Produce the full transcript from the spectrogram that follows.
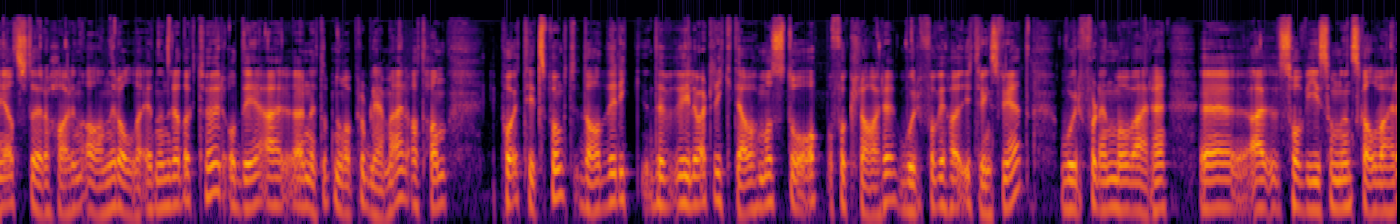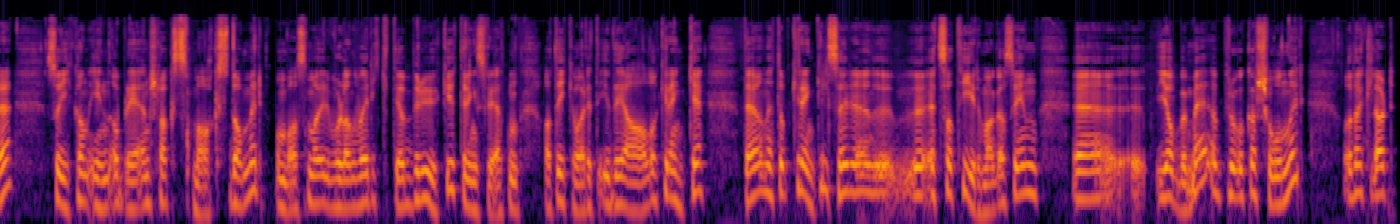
i at Støre har en annen rolle enn en redaktør. og Det er, er nettopp noe av problemet her. at han på et tidspunkt da det, det ville vært riktig av ham å stå opp og forklare hvorfor vi har ytringsfrihet, hvorfor den må være eh, så vid som den skal være, så gikk han inn og ble en slags smaksdommer om var, hvordan det var riktig å bruke ytringsfriheten. At det ikke var et ideal å krenke. Det er jo nettopp krenkelser eh, et satiremagasin eh, jobber med, provokasjoner. Og det er klart,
